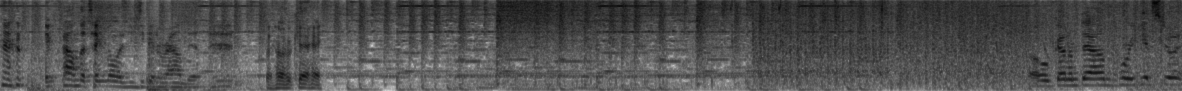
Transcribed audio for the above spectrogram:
they found the technology to get around it. Okay. Oh, gun him down before he gets to it.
